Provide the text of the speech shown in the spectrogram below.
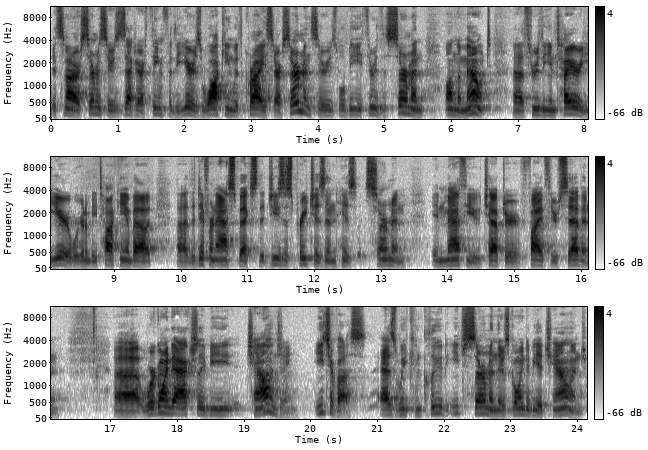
it's not our sermon series, it's actually our theme for the year is Walking with Christ. Our sermon series will be through the Sermon on the Mount uh, through the entire year. We're going to be talking about uh, the different aspects that Jesus preaches in his sermon in Matthew chapter 5 through 7. Uh, we're going to actually be challenging each of us as we conclude each sermon. There's going to be a challenge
